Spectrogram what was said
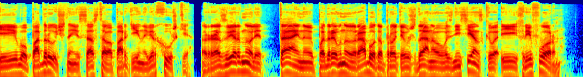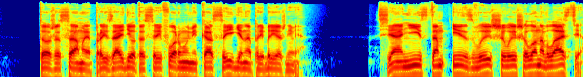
и его подручные из состава партийной верхушки развернули тайную подрывную работу против Жданова-Вознесенского и их реформ. То же самое произойдет и с реформами Косыгина при Брежневе. Сионистам из высшего эшелона власти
